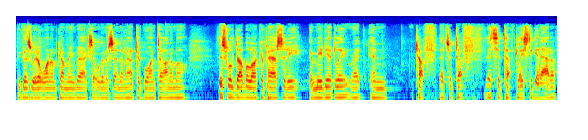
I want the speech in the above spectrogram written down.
because we don't want them coming back, so we're going to send them out to Guantanamo. This will double our capacity immediately, right? And tough. That's a tough. That's a tough place to get out of.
